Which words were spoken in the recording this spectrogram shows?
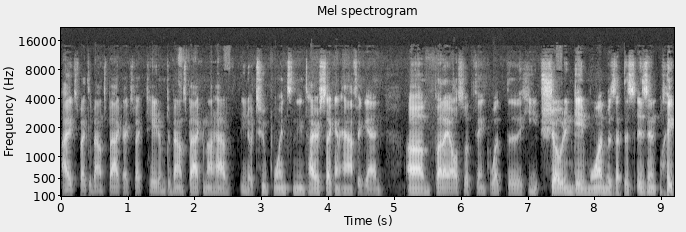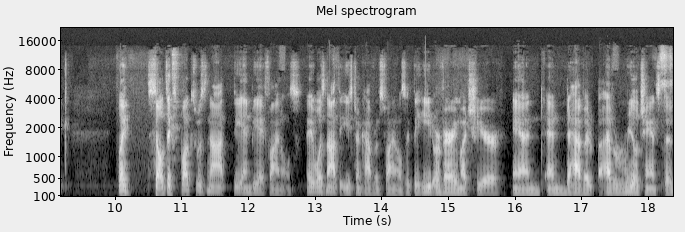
I expect to bounce back. I expect Tatum to bounce back and not have you know two points in the entire second half again. Um, but I also think what the Heat showed in Game One was that this isn't like like Celtics Bucks was not the NBA Finals. It was not the Eastern Conference Finals. Like the Heat are very much here and and have a have a real chance to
